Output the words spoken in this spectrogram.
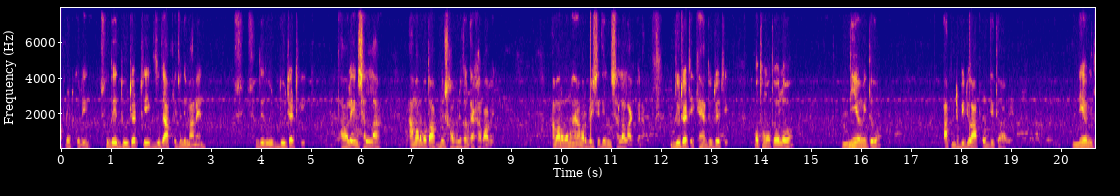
আপলোড করি। শুধু দুইটা ট্রিক যদি আপনি যদি মানেন, শুধু দুইটা ট্রিক তাহলে ইনশাল্লাহ আমার মতো আপনি সফলতা দেখা পাবেন। আমার মনে হয় আমার বেশি দিন ইনশাল্লাহ লাগবে না। দুইটা ট্রিক হ্যাঁ দুইটা ঠিক প্রথমত হলো, নিয়মিত আপনার ভিডিও আপলোড দিতে হবে। নিয়মিত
